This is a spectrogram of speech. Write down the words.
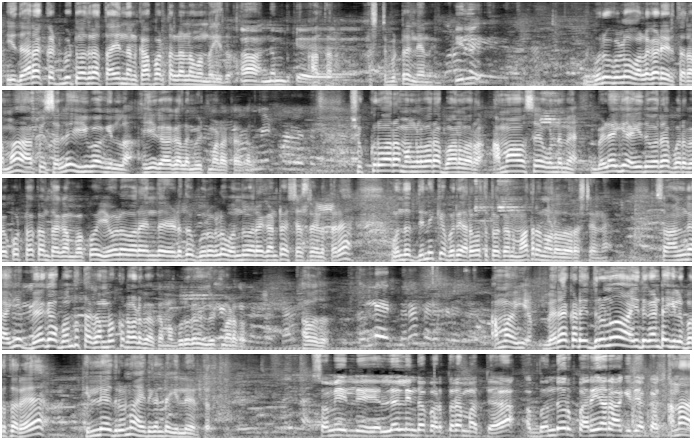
ಈ ದಾರ ಕಟ್ಬಿಟ್ಟು ಹೋದ್ರೆ ಆ ತಾಯಿ ನಾನು ಕಾಪಾಡ್ತಾಳೆ ಅನ್ನೋ ಒಂದು ಇದು. ನಂಬಿಕೆ. ಆ ಥರ ಅಷ್ಟು ಬಿಟ್ಟರೆ ಇನ್ನೇನು ಇಲ್ಲ. ಗುರುಗಳು ಒಳಗಡೆ ಇರ್ತಾರಮ್ಮ, ಆಫೀಸಲ್ಲಿ ಇವಾಗಿಲ್ಲ. ಈಗಾಗಲ್ಲ ಮೀಟ್ ಮಾಡೋಕ್ಕಾಗಲ್ಲ. ಶುಕ್ರವಾರ, ಮಂಗಳವಾರ, ಭಾನುವಾರ, ಅಮಾವಾಸ್ಯೆ, ಹುಣ್ಣಿಮೆ, ಬೆಳಗ್ಗೆ ಐದುವರೆಗೆ ಬರಬೇಕು ಟೋಕನ್ ತಗೊಬೇಕು. ಏಳುವರೆಯಿಂದ ಹಿಡಿದು ಗುರುಗಳು ಒಂದೂವರೆ ಗಂಟೆ ಶಾಸ್ತ್ರ ಹೇಳ್ತಾರೆ. ಒಂದು ದಿನಕ್ಕೆ ಬರೀ ಅರವತ್ತು ಟೋಕನ್ ಮಾತ್ರ ನೋಡೋದು ಅಷ್ಟೇ ಸೊ ಹಂಗಾಗಿ ಬೇಗ ಬಂದು ತಗೊಬೇಕು, ನೋಡಬೇಕಮ್ಮ. ಗುರುಗಳು ಮೀಟ್ ಮಾಡಬೇಕು. ಹೌದು. ಅಮ್ಮ ಬೇರೆ ಕಡೆ ಇದ್ರೂ ಐದು ಗಂಟೆಗೆ ಇಲ್ಲಿ ಬರ್ತಾರೆ. ಇಲ್ಲೇ ಇದ್ರೂ ಐದು ಗಂಟೆಗೆ ಇಲ್ಲೇ ಇರ್ತಾರೆ. ಸ್ವಾಮಿ ಇಲ್ಲಿ ಎಲ್ಲೆಲ್ಲಿಂದ ಬರ್ತಾರೆ ಮತ್ತೆ? ಬಂದವ್ರ ಪರಿಹಾರ ಆಗಿದೆ ಕಷ್ಟ? ಅಣ್ಣ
